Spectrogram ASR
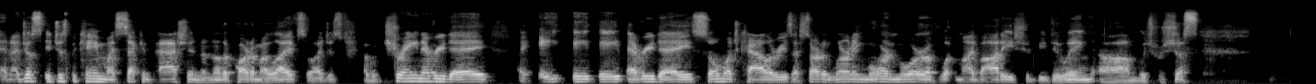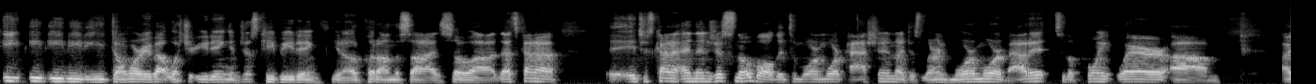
and I just it just became my second passion, another part of my life. So I just I would train every day. I ate, ate, ate every day. So much calories. I started learning more and more of what my body should be doing, um, which was just eat, eat, eat, eat, eat. Don't worry about what you're eating and just keep eating. You know, put on the size. So uh, that's kind of it. Just kind of and then just snowballed into more and more passion. I just learned more and more about it to the point where. Um, I,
